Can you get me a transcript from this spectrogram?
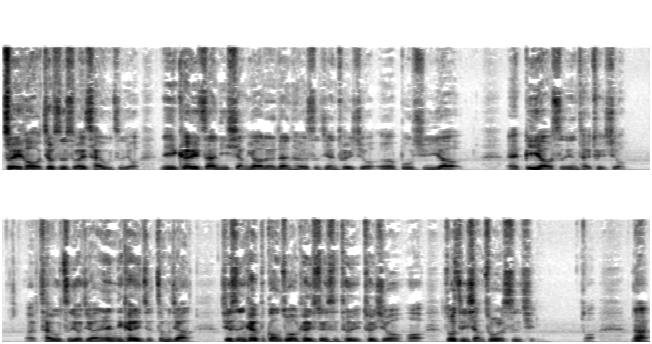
最后就是所谓财务自由，你可以在你想要的任何时间退休，而不需要诶、必要的时间才退休。呃，财务自由这样，诶你可以怎么讲？其实你可以不工作，可以随时退退休哦，做自己想做的事情哦。那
